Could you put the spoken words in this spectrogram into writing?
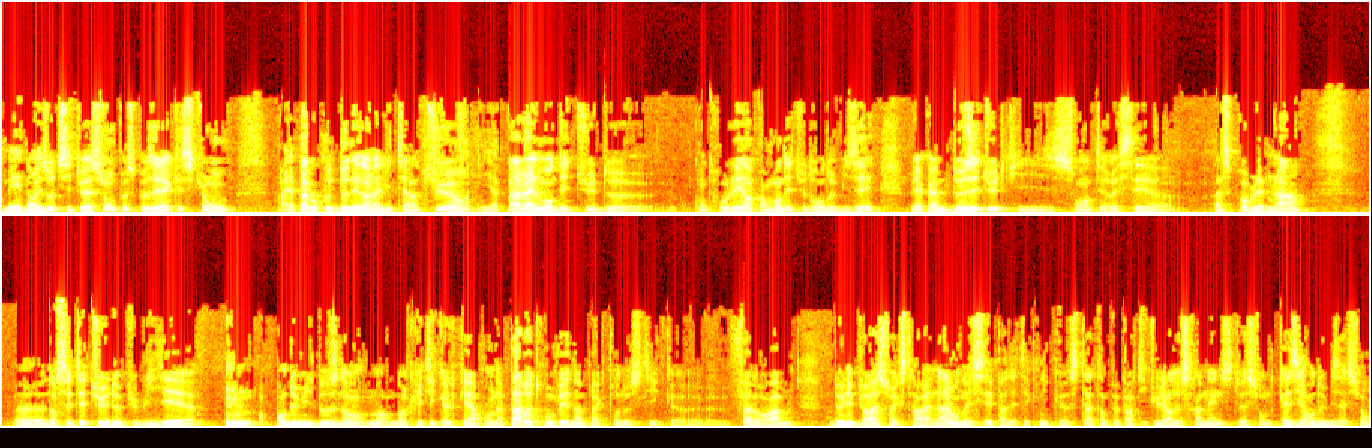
Mais dans les autres situations, on peut se poser la question. il n'y a pas beaucoup de données dans la littérature, il n'y a pas réellement d'études euh, contrôlées, encore moins d'études randomisées, mais il y a quand même deux études qui sont intéressées euh, à ce problème-là. Euh, dans cette étude publiée en 2012 dans, Critical Care, on n'a pas retrouvé d'impact pronostique euh, favorable de l'épuration extra-rénale. On a essayé par des techniques euh, stats un peu particulières de se ramener à une situation de quasi-randomisation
